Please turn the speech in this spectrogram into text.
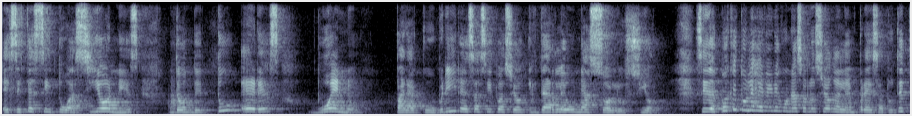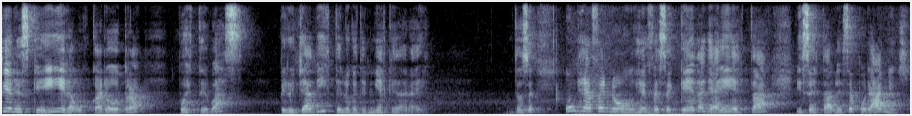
Existen situaciones donde tú eres bueno para cubrir esa situación y darle una solución. Si después que tú le generes una solución a la empresa, tú te tienes que ir a buscar otra, pues te vas. Pero ya diste lo que tenías que dar ahí. Entonces, un jefe no, un jefe se queda y ahí está y se establece por años.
